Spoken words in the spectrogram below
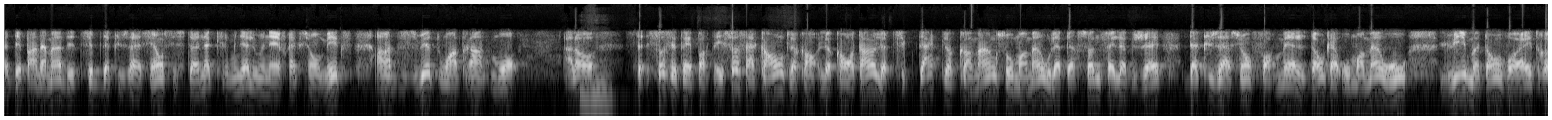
euh, dépendamment des types d'accusation, si c'est un acte criminel ou une infraction mixte, en 18 ou en 30 mois. Alors, mmh. Ça, c'est important. Et ça, ça compte, le, compteur, le tic-tac, commence au moment où la personne fait l'objet d'accusations formelles. Donc, au moment où lui, mettons, va être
